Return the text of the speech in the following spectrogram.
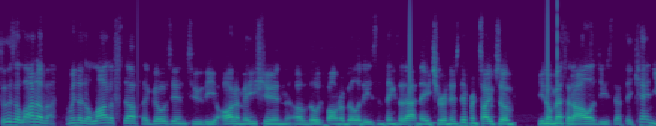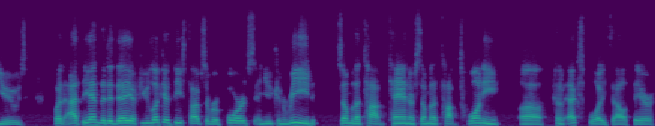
so there's a lot of, I mean, there's a lot of stuff that goes into the automation of those vulnerabilities and things of that nature. And there's different types of, you know, methodologies that they can use. But at the end of the day, if you look at these types of reports and you can read some of the top 10 or some of the top 20 uh, kind of exploits out there,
